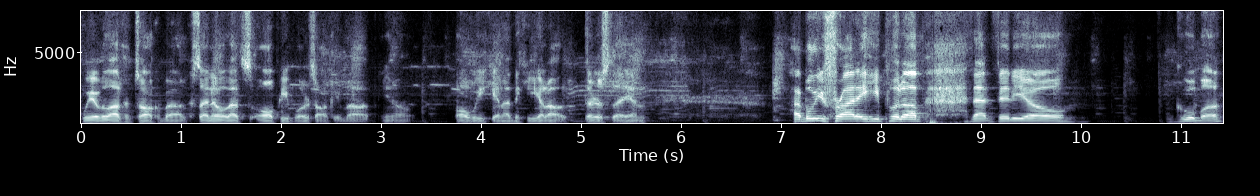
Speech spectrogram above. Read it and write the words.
We have a lot to talk about because I know that's all people are talking about. You know, all weekend. I think he got out Thursday, and I believe Friday he put up that video, Gooba,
